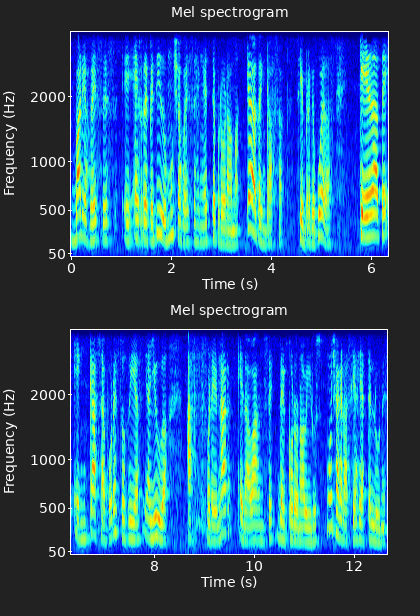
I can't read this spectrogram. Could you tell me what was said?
varias veces, eh, he repetido muchas veces en este programa, quédate en casa siempre que puedas, quédate en casa por estos días y ayuda a frenar el avance del coronavirus. Muchas gracias y hasta el lunes.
